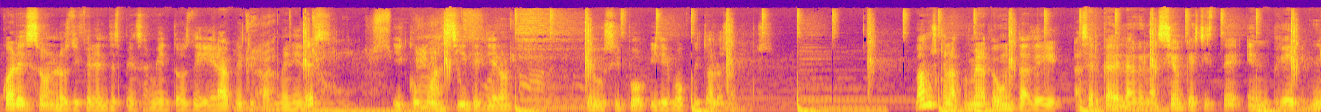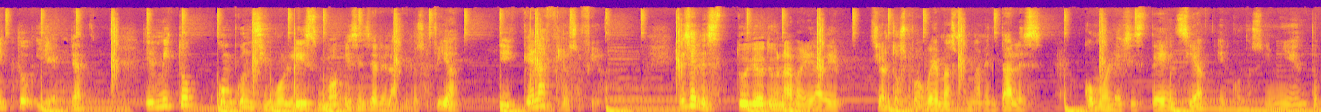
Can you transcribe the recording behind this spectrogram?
cuáles son los diferentes pensamientos de Heráclito y Parménides y cómo así entendieron Leucipo y Demócrito a los átomos. Vamos con la primera pregunta de acerca de la relación que existe entre mito y realidad. El mito cumple un simbolismo esencial de la filosofía. ¿Y qué es la filosofía? Es el estudio de una variedad de ciertos problemas fundamentales, como la existencia, el conocimiento,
